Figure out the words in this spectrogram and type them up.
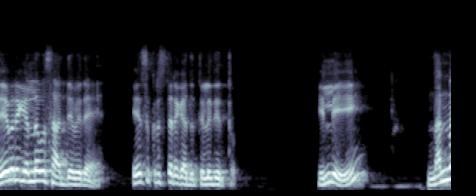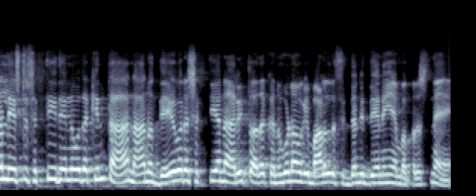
ದೇವರಿಗೆಲ್ಲವೂ ಸಾಧ್ಯವಿದೆ. ಯೇಸು ಕ್ರಿಸ್ತರಿಗೆ ಅದು ತಿಳಿದಿತ್ತು. ಇಲ್ಲಿ ನನ್ನಲ್ಲಿ ಎಷ್ಟು ಶಕ್ತಿ ಇದೆ ಎನ್ನುವುದಕ್ಕಿಂತ ನಾನು ದೇವರ ಶಕ್ತಿಯನ್ನು ಅರಿತು ಅದಕ್ಕೆ ಅನುಗುಣವಾಗಿ ಬಾಳಲು ಸಿದ್ಧನಿದ್ದೇನೆ ಎಂಬ ಪ್ರಶ್ನೆ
